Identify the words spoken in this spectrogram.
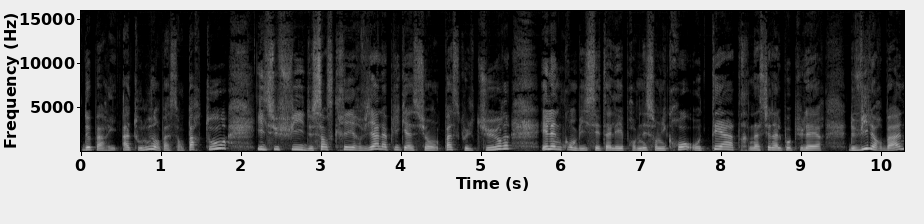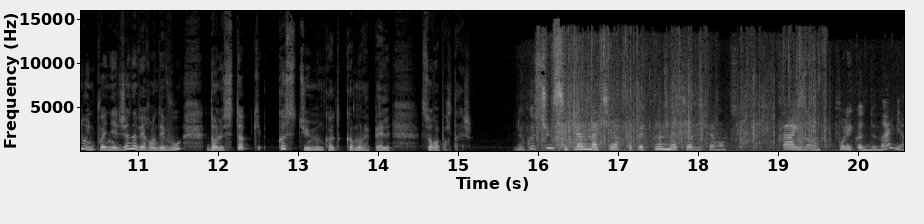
de Paris à Toulouse en passant par Tours. Il suffit de s'inscrire via l'application Passe Culture. Hélène Combi s'est allée promener son micro au Théâtre National Populaire de Villeurbanne où une poignée de jeunes avait rendez-vous dans le stock costume, comme on l'appelle, son reportage. Le costume, c'est plein de matières, ça peut être plein de matières différentes. Par exemple, pour les cottes de mailles,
